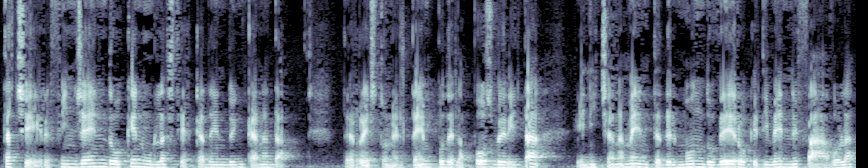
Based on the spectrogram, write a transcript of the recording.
tacere, fingendo che nulla stia accadendo in Canada. Del resto, nel tempo della post-verità e inizialmente del mondo vero che divenne favola,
